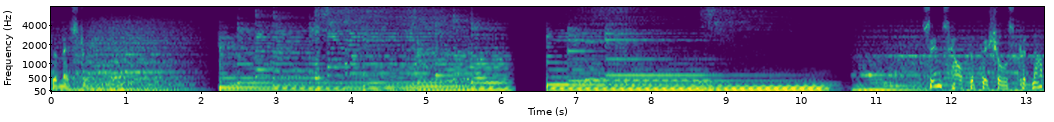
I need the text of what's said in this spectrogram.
the mystery. Since health officials could not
